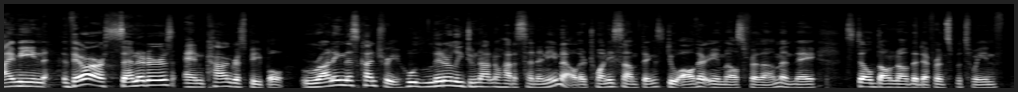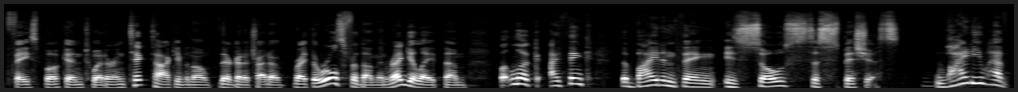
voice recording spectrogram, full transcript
I mean, there are senators and congresspeople running this country who literally do not know how to send an email. They're 20 somethings, do all their emails for them, and they still don't know the difference between Facebook and Twitter and TikTok, even though they're going to try to write the rules for them and regulate them. But look, I think the Biden thing is so suspicious. Why do you have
